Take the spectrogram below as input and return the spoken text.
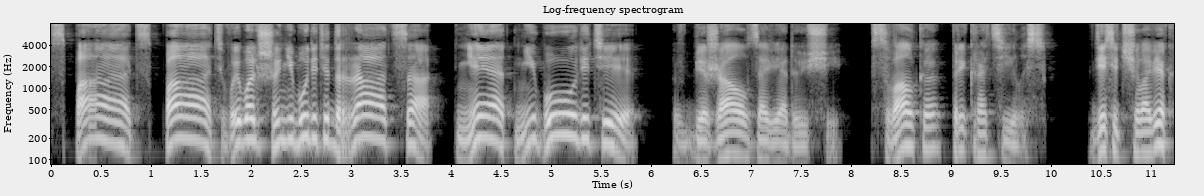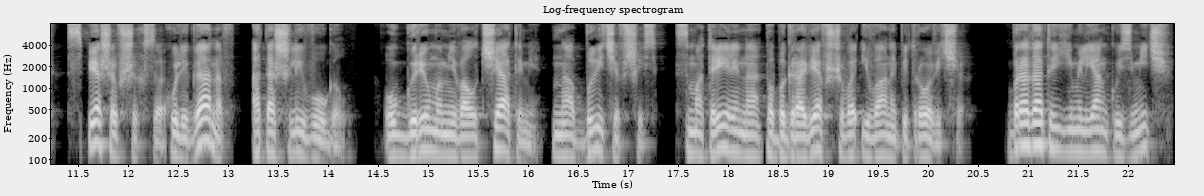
«Спать, спать! Вы больше не будете драться! Нет, не будете!» Вбежал заведующий. Свалка прекратилась. Десять человек, спешившихся хулиганов, отошли в угол. Угрюмыми волчатами, набычившись, смотрели на побагровевшего Ивана Петровича. Бородатый Емельян Кузьмич,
